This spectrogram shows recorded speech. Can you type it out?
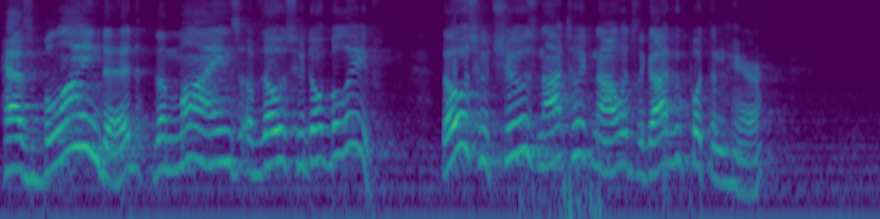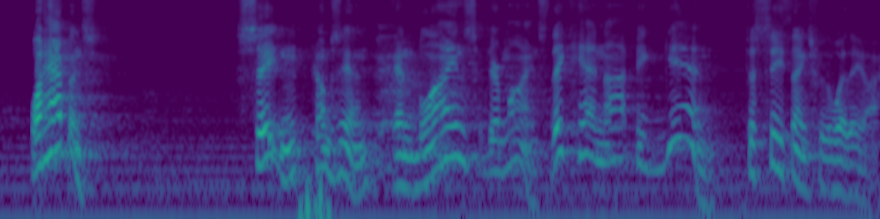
has blinded the minds of those who don't believe. Those who choose not to acknowledge the God who put them here, what happens? Satan comes in and blinds their minds. They cannot begin to see things for the way they are.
